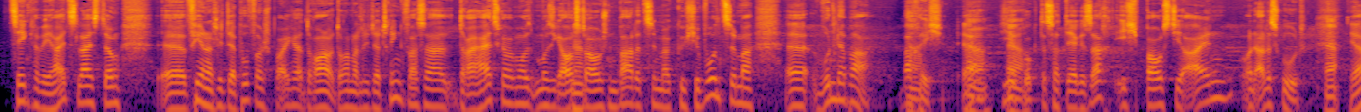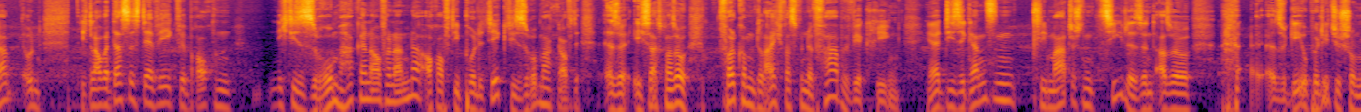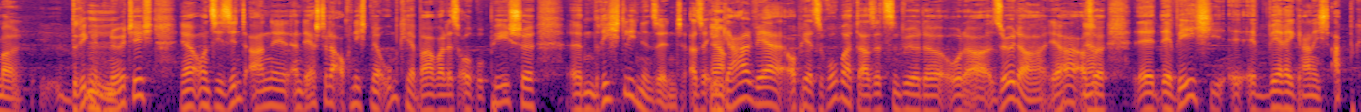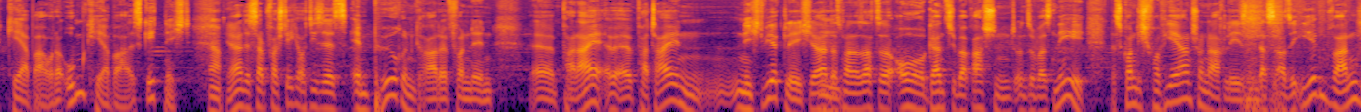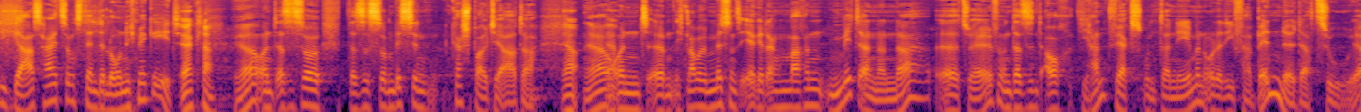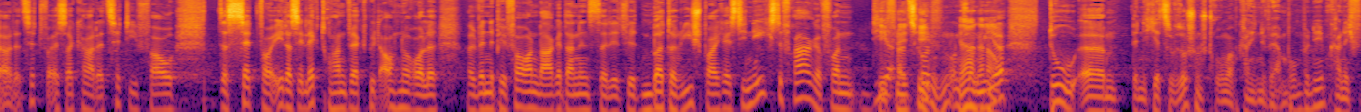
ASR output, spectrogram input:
10 kW Heizleistung, äh, 400 Liter Pufferspeicher, 300, 300 Liter Trinkwasser, drei Heizkörper muss, ich austauschen, Badezimmer, Küche, Wohnzimmer, äh, wunderbar. Mach Ja. ich. Ja? Ja, Hier, ja. guck, das hat der gesagt, ich baue es dir ein und alles gut. Ja. Ja, und ich glaube, das ist der Weg. Wir brauchen nicht dieses Rumhacken aufeinander, auch auf die Politik, dieses Rumhacken auf die, also ich sag's mal so, vollkommen gleich, was für eine Farbe wir kriegen. Ja, diese ganzen klimatischen Ziele sind also, also geopolitisch schon mal dringend nötig, ja, und sie sind an, an der Stelle auch nicht mehr umkehrbar, weil es europäische ähm, Richtlinien sind. Also Ja. egal wer, ob jetzt Robert da sitzen würde oder Söder, ja, also Ja. äh, der Weg äh, wäre gar nicht abkehrbar oder umkehrbar. Es geht nicht. Ja. Ja, deshalb verstehe ich auch dieses Empören gerade von den äh, Partei, äh, Parteien nicht wirklich, ja, dass man sagt, so, oh, ganz überraschend und sowas. Nee, das konnte ich vor vier Jahren schon nachlesen, dass also irgendwann die Gasheizung Standalone nicht mehr geht. Ja, klar. Ja, und das ist so, das ist so ein bisschen Kasperltheater. Ja, ja, ja. und ähm, ich glaube, wir müssen uns eher Gedanken machen, miteinander äh, zu helfen. Und da sind auch die Handwerksunternehmen oder die Verbände dazu. Ja, der ZVSAK, der ZIV, das ZVE, das Elektrohandwerk spielt auch eine Rolle, weil wenn eine PV-Anlage dann installiert wird, ein Batteriespeicher ist die nächste Frage von dir Definitiv. als Kunden und Ja, von genau. mir. Du, ähm, wenn ich jetzt sowieso schon Strom habe, kann ich eine Wärmepumpe nehmen? Kann ich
